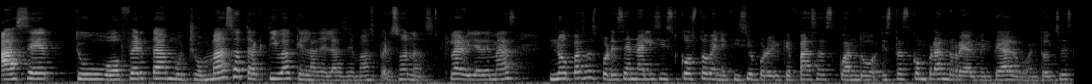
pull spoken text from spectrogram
hace tu oferta mucho más atractiva que la de las demás personas. Claro, y además no pasas por ese análisis costo-beneficio por el que pasas cuando estás comprando realmente algo. Entonces,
